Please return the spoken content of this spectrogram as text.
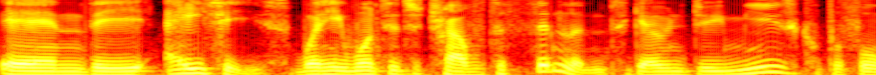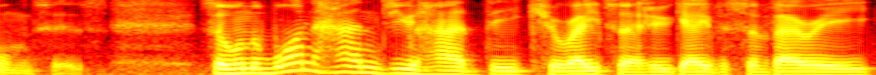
in the 80s when he wanted to travel to Finland to go and do musical performances. So, on the one hand, you had the curator who gave us a very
